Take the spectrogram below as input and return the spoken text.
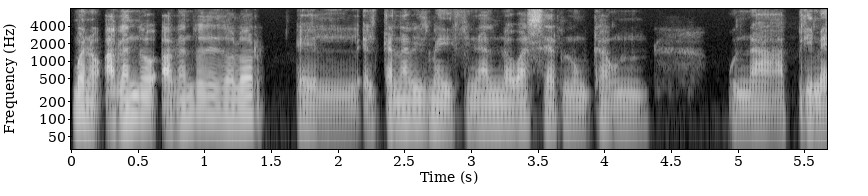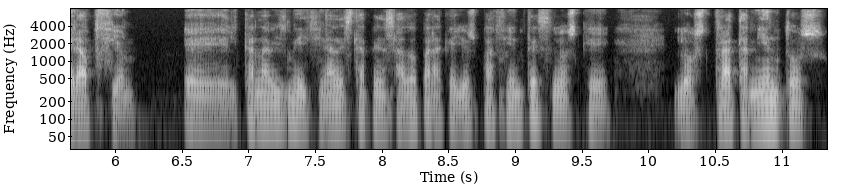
Bueno, hablando, hablando de dolor, el, cannabis medicinal no va a ser nunca una primera opción. El cannabis medicinal está pensado para aquellos pacientes en los que los tratamientos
